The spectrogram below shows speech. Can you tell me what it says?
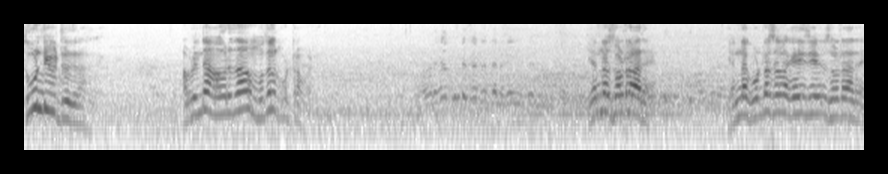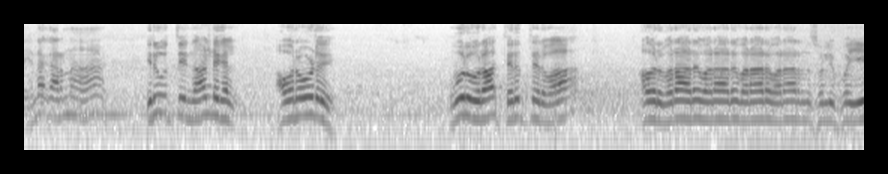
தூண்டி விட்டுருக்கிறாங்க அப்படின்னா அவர் தான் முதல் குற்றவாளி. என்ன சொல்கிறாரு என்ன குற்றச்சாலை கைது செய்ய சொல்கிறாரு என்ன காரணம் இருபத்தி ஆண்டுகள் அவரோடு ஊர் ஊரா தெரு தெருவா அவர் வராரு வராரு வராரு வராருன்னு சொல்லி போய்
